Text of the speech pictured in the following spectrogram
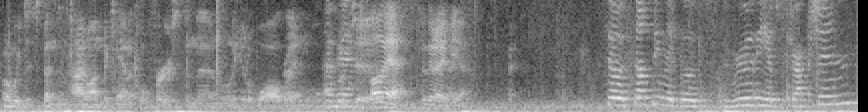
Why don't we just spend some time on mechanical first, and then when we hit a wall, then we'll Okay. move to. Oh yeah, it's a good idea. So something that goes through the obstruction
